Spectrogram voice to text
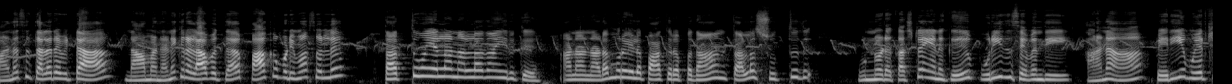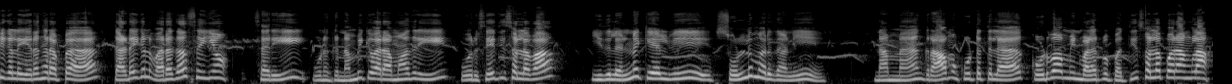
மனசு தளர விட்டா நாம நினைக்கிற லாபத்தை பார்க்க முடியுமா சொல்லு? தத்துவம் எல்லாம் நல்லா தான் இருக்கு. ஆனால் நடைமுறையில் பார்க்குறப்ப தான் தலை சுத்துது. உன்னோட கஷ்டம் எனக்கு புரியுது செவந்தி ஆனா பெரிய முயற்சிகளை இறங்குறப்ப தடைகள் வரதான் செய்யும். சரி உனக்கு நம்பிக்கை வரா மாதிரி ஒரு செய்தி சொல்லவா? இதில் என்ன கேள்வி? சொல்லு மருதாணி. நம்ம கிராம கூட்டத்துல கொடுவா மீன் வளர்ப்பு பத்தி சொல்ல போறாங்களாம்.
